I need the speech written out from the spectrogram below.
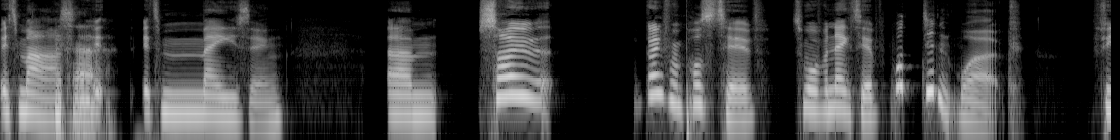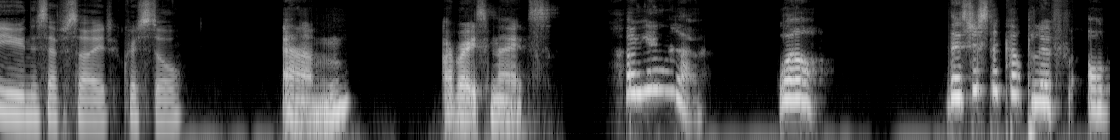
it's mad. Isn't it? it's amazing. Um, so going from positive to more of a negative, what didn't work for you in this episode, Christel? Um, I wrote some notes. Oh, yeah. Well, there's just a couple of odd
